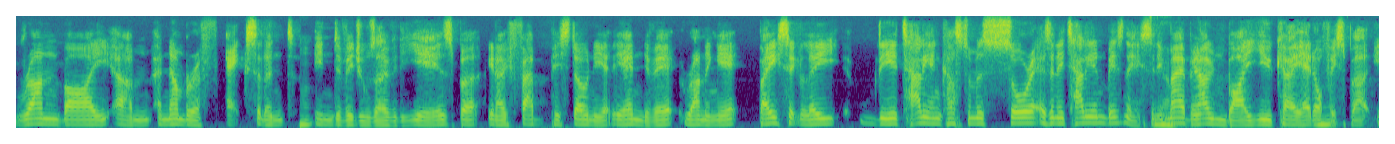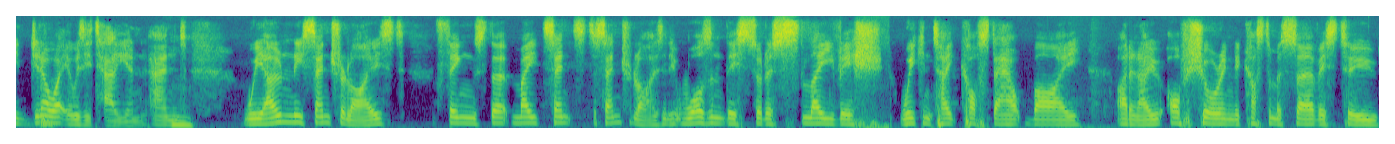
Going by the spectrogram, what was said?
run by um, a number of excellent mm. individuals over the years, but you know, Fab Pistoni at the end of it, running it, basically the Italian customers saw it as an Italian business, and yeah. it may have been owned by a UK head mm. office, but do you know mm. what? It was Italian, and mm. we only centralised things that made sense to centralise, and it wasn't this sort of slavish. We can take cost out by I don't know, offshoring the customer service to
